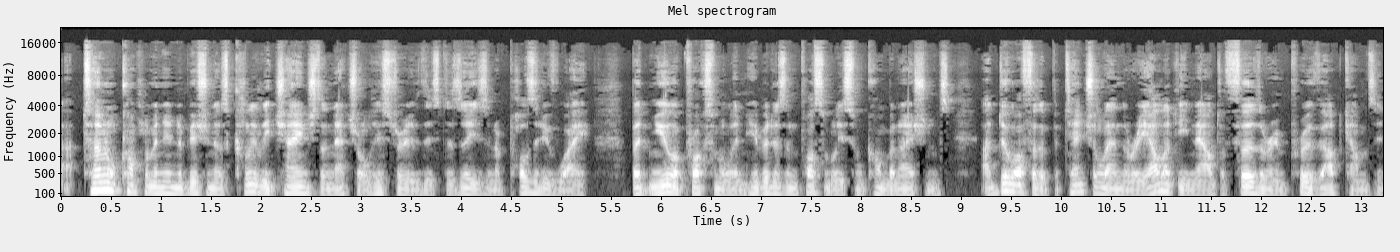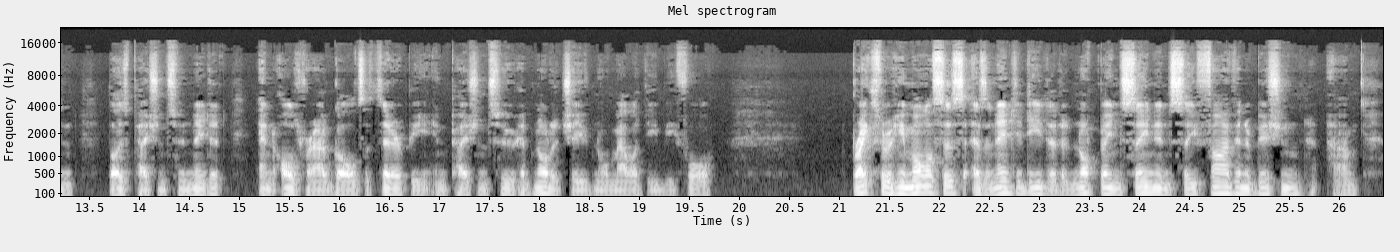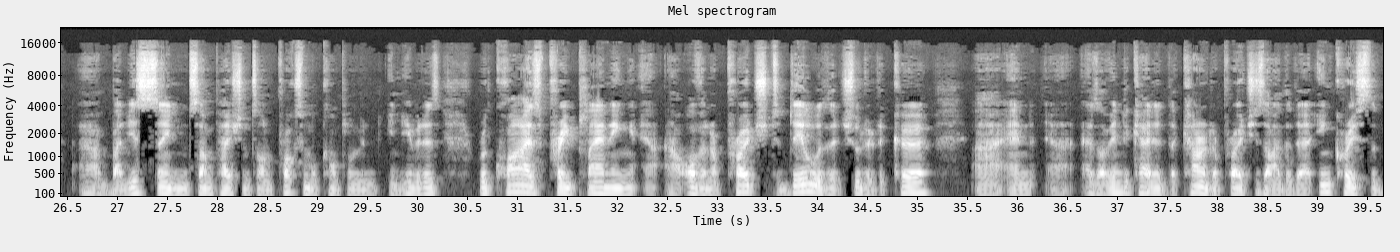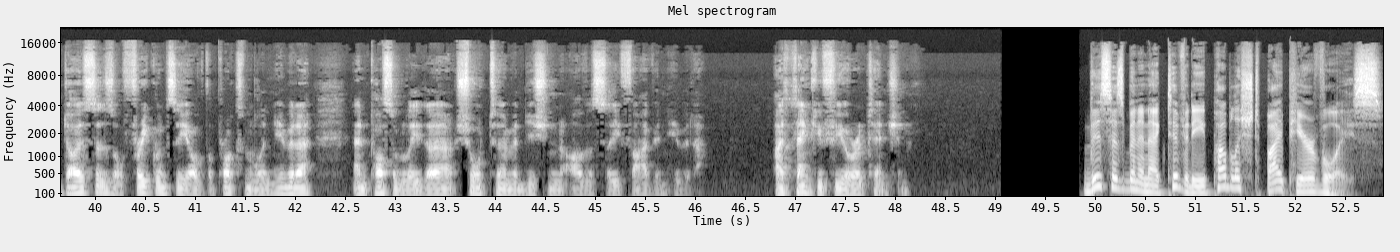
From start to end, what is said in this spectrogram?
Uh, terminal complement inhibition has clearly changed the natural history of this disease in a positive way, but newer proximal inhibitors and possibly some combinations do offer the potential and the reality now to further improve outcomes in those patients who need it and alter our goals of therapy in patients who had not achieved normality before. Breakthrough hemolysis as an entity that had not been seen in C5 inhibition, um, uh, but is seen in some patients on proximal complement inhibitors, requires pre planning uh, of an approach to deal with it should it occur. Uh, and uh, as I've indicated, the current approach is either to increase the doses or frequency of the proximal inhibitor and possibly the short term addition of a C5 inhibitor. I thank you for your attention. This has been an activity published by Peer Voice.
